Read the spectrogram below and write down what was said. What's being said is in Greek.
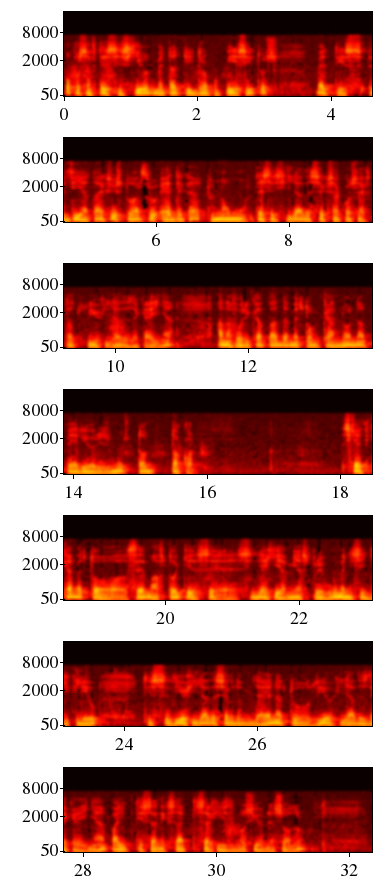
όπως αυτές ισχύουν μετά την τροποποίησή τους με τις διατάξεις του άρθρου 11 του νόμου 4607 του 2019 αναφορικά πάντα με τον κανόνα περιορισμού των τόκων. Σχετικά με το θέμα αυτό και σε συνέχεια μιας προηγούμενης εγκυκλίου της 2071 του 2019 πάλι της Ανεξάρτητης Αρχής Δημοσίων Εσόδων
